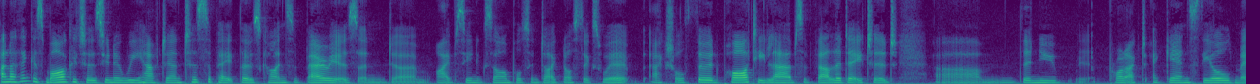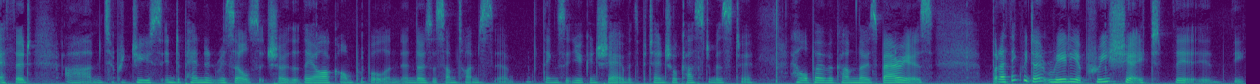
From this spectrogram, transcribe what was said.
And I think as marketers, you know, we have to anticipate those kinds of barriers. And um, I've seen examples in diagnostics where actual third party labs have validated um, the new product against the old method um, to produce independent results that show that they are comparable. And, and those are sometimes uh, things that you can share with potential customers to help overcome those barriers. But I think we don't really appreciate the the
